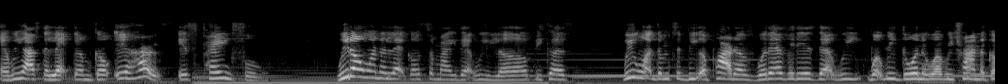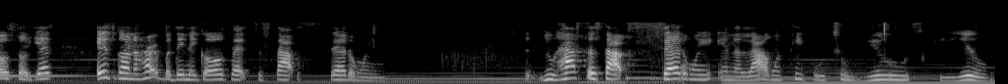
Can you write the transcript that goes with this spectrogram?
and we have to let them go. It hurts. It's painful. We don't want to let go somebody that we love because we want them to be a part of whatever it is that we what we doing and where we trying to go. So yes, it's gonna hurt, but then it goes back to stop settling. You have to stop settling and allowing people to use you.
